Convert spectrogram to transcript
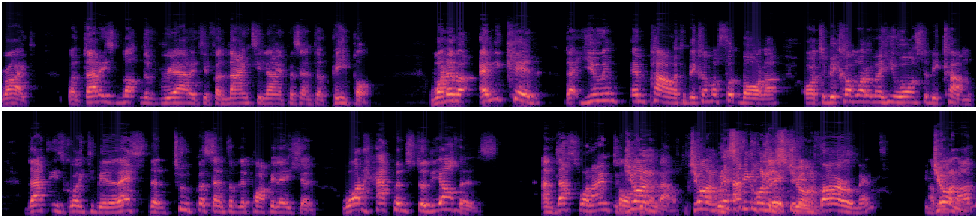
Right. But that is not the reality for 99% of people. Whatever, any kid that you empower to become a footballer or to become whatever he wants to become, that is going to be less than 2% of the population. What happens to the others? And that's what I'm talking John, about. John, we let's be honest, John. Environment. John,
